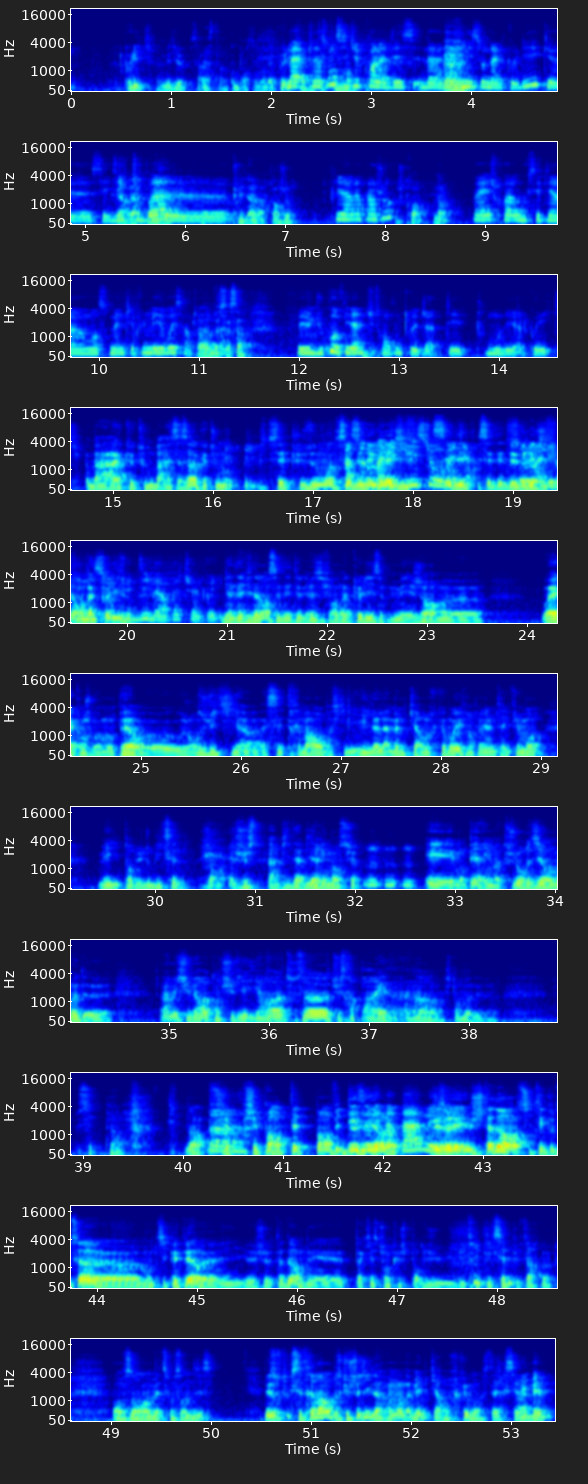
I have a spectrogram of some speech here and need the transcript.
Alcoolique à mes yeux, ça reste un comportement d'alcoolique. Bah, hein, de toute façon, si tu prends la, dé- la définition d'alcoolique, euh, c'est dès que tu bois euh, plus d'un verre par jour, plus d'un verre par jour? je crois, non? Ouais, je crois, ou c'était en semaine, je sais plus, mais oui, c'est un truc Ouais, comme bah c'est ça. Mais du coup, au final, tu te rends compte que déjà, tout le monde est alcoolique. Bah que tout, bah c'est ça que tout le monde, c'est plus ou moins, c'est Enfin, des degrés, c'est des, degrés différents définition, tu d'alcoolisme. te dis, bah en fait, je suis alcoolique. Bien évidemment, c'est des degrés différents d'alcoolisme, mais genre, euh, ouais, quand je vois mon père euh, aujourd'hui, qui a, c'est très marrant parce qu'il a la même carrure que moi, il fait un peu la même taille que moi, mais il porte du double XL, genre juste un bid à bière immense, tu vois. Mm, mm, mm. Et mon père, il m'a toujours dit en mode, euh, ah mais tu verras quand tu vieilliras, tout ça, tu seras pareil, nanana. J'étais en mode, euh, non, non, Bah. j'ai- pas, peut-être pas envie de Désolé, devenir. euh, papa, mais. Désolé, je t'adore, hein, si t'écoutes ça, euh, mon petit pépère, euh, je t'adore, mais pas question que je porte du, du triple XL plus tard, quoi, en faisant 1m70. Mais surtout que c'est très marrant, parce que je te dis, il a vraiment la même carrure que moi, c'est-à-dire que c'est Ouais. le même,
